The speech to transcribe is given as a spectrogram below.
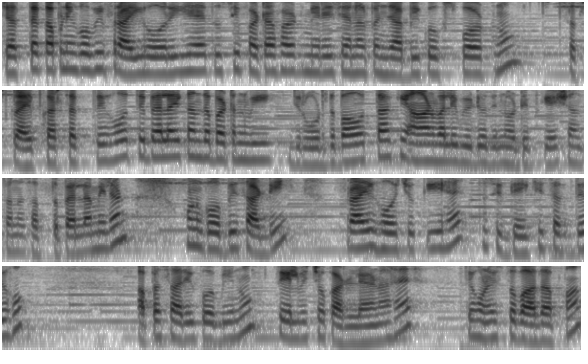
ਜਦ ਤੱਕ ਆਪਣੀ ਗੋਭੀ ਫਰਾਈ ਹੋ ਰਹੀ ਹੈ, ਤੁਸੀਂ ਫਟਾਫਟ ਮੇਰੇ ਚੈਨਲ ਪੰਜਾਬੀ ਕੁੱਕ ਸਪੋਰਟ ਨੂੰ ਸਬਸਕ੍ਰਾਈਬ ਕਰ ਸਕਦੇ ਹੋ ਤੇ ਬੈਲ ਆਈਕਨ ਦਾ ਬਟਨ ਵੀ ਜ਼ਰੂਰ ਦਬਾਓ ਤਾਂ ਕਿ ਆਉਣ ਵਾਲੀ ਵੀਡੀਓ ਦੀ ਨੋਟੀਫਿਕੇਸ਼ਨ ਤੁਹਾਨੂੰ ਸਭ ਤੋਂ ਪਹਿਲਾਂ ਮਿਲਣ। ਹੁਣ ਗੋਭੀ ਸਾਡੀ ਫਰਾਈ ਹੋ ਚੁੱਕੀ ਹੈ, ਤੁਸੀਂ ਦੇਖ ਹੀ ਸਕਦੇ ਹੋ। ਆਪਾਂ ਸਾਰੀ ਗੋਭੀ ਨੂੰ ਤੇਲ ਵਿੱਚੋਂ ਕੱਢ ਲੈਣਾ ਹੈ ਤੇ ਹੁਣ ਇਸ ਤੋਂ ਬਾਅਦ ਆਪਾਂ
